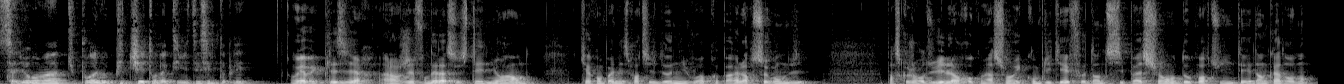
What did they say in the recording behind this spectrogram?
Salut Romain, tu pourrais nous pitcher ton activité s'il te plaît? Oui, avec plaisir. Alors j'ai fondé la société New Round qui accompagne les sportifs de haut niveau à préparer leur seconde vie. Parce qu'aujourd'hui, leur reconversion est compliquée, faute d'anticipation, d'opportunités et d'encadrement.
